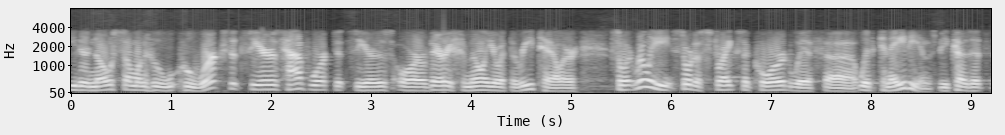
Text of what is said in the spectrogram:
either know someone who, who works at Sears, have worked at Sears, or are very familiar with the retailer. So it really sort of strikes a chord with, uh, with Canadians because it's,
